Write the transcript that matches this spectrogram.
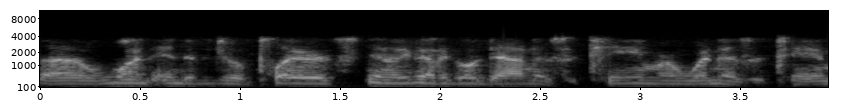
Uh, one individual player. it's, you know, you got to go down as a team or win as a team.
